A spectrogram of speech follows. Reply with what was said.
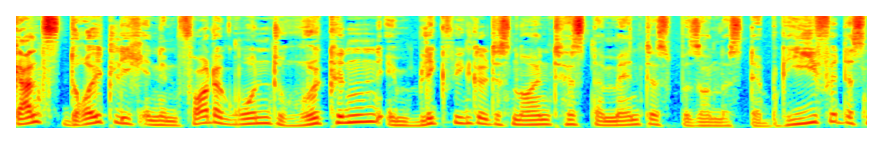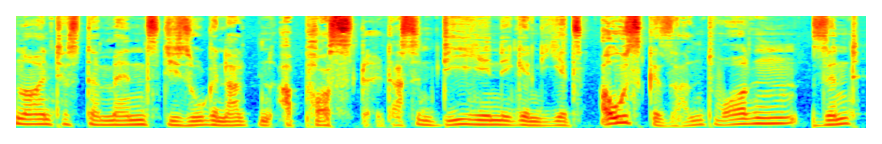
ganz deutlich in den Vordergrund rücken im Blickwinkel des Neuen Testamentes, besonders der Briefe des Neuen Testaments, die sogenannten Apostel. Das sind diejenigen, die jetzt ausgesandt worden sind,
